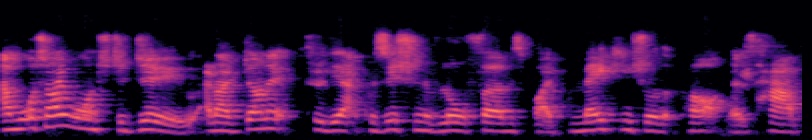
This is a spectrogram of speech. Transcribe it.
And what I want to do, and I've done it through the acquisition of law firms by making sure that partners have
